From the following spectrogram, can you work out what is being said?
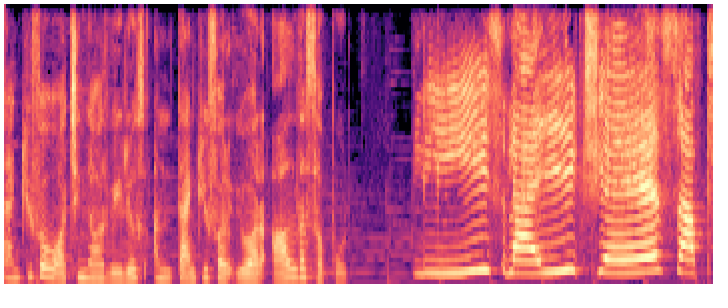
Thank you for watching our videos and thank you for your all the support. Please like, share, subscribe.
